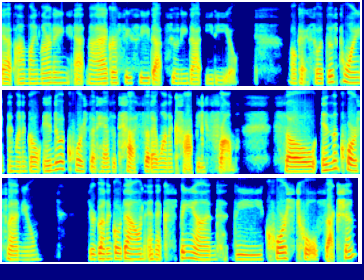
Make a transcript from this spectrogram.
at onlinelearning at niagaracc.suny.edu. Okay, so at this point I'm going to go into a course that has a test that I want to copy from. So in the course menu, you're going to go down and expand the course tools section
